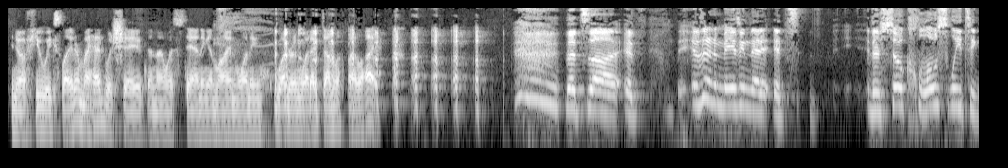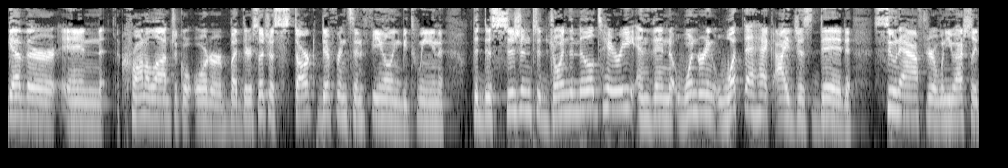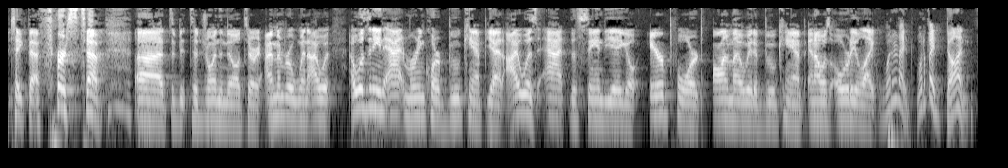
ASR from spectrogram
you know, a few weeks later, my head was shaved, and I was standing in line, wondering wondering what I'd done with my life. That's uh, it's isn't it amazing that it's they're so closely together in chronological order, but there's such a stark difference in feeling between the decision to join the military and then wondering what the heck I just did soon after when you actually take that first step uh, to to join the military. I remember when I was I wasn't even at Marine Corps boot camp yet. I was at the San Diego airport on my way to boot camp, and I was already like, "What did I? What have I done?"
